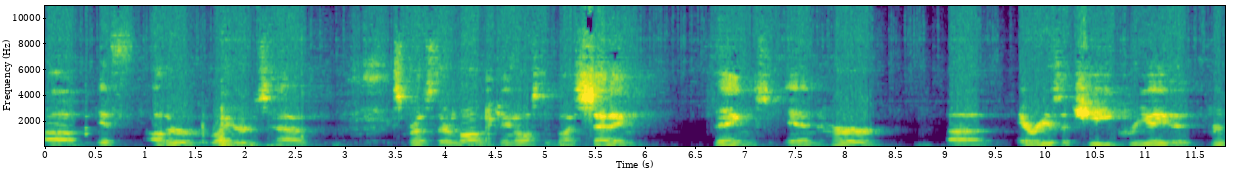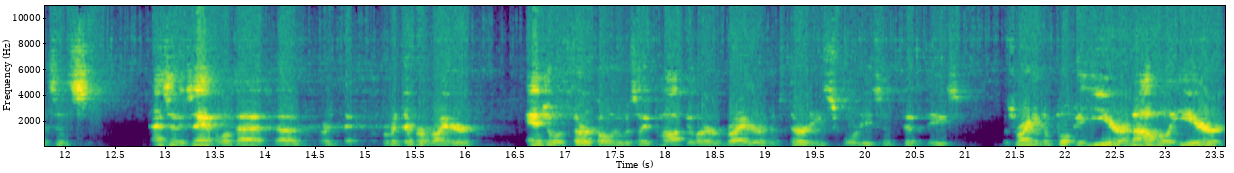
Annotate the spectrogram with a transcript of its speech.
um, if other writers have expressed their love of Jane Austen by setting things in her uh, areas that she created. For instance, as an example of that, uh, from a different writer, Angela Thirkell, who was a popular writer in the 30s, 40s, and 50s, was writing a book a year, a novel a year,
